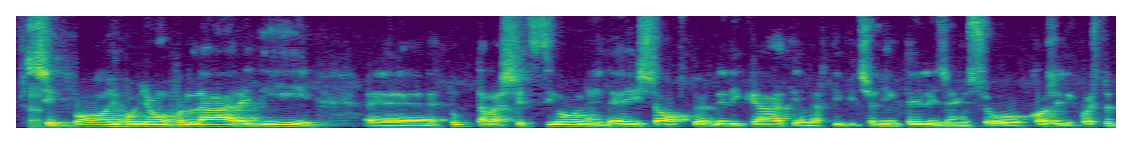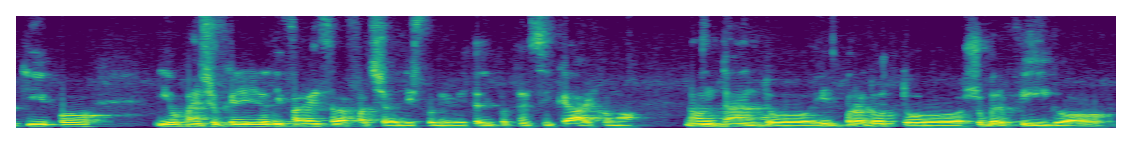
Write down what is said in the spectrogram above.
Certo. Se poi vogliamo parlare di eh, tutta la sezione dei software dedicati all'artificial intelligence o cose di questo tipo, io penso che la differenza la faccia la disponibilità di potenza di calcolo non tanto il prodotto super figo.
